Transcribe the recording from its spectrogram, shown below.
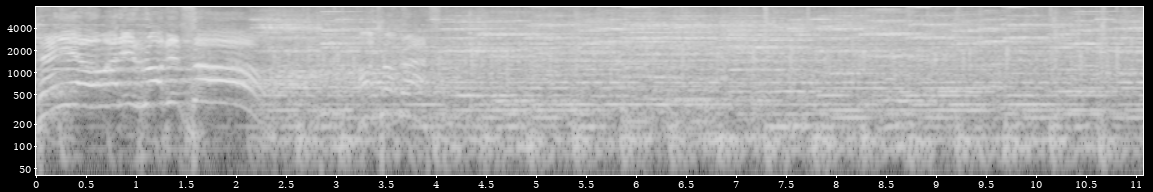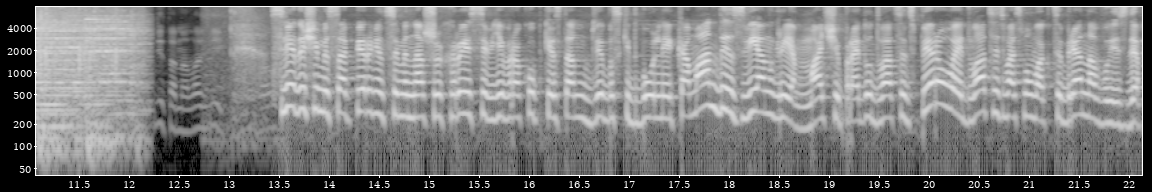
Daniel Marie Robinson! Our congrats! Следующими соперницами наших рейсов в Еврокубке станут две баскетбольные команды из Венгрии. Матчи пройдут 21 и 28 октября на выезде.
